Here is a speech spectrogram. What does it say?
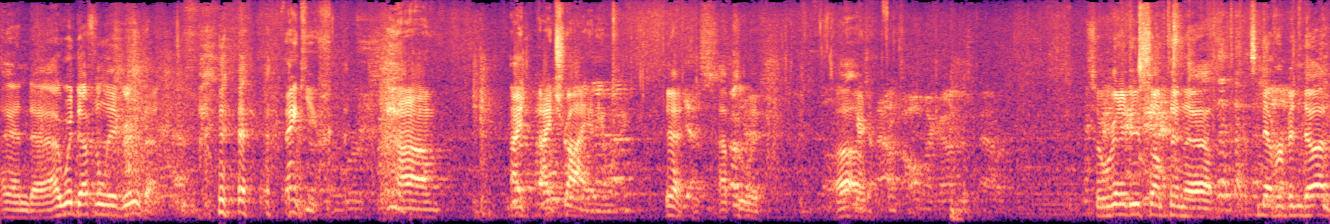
and uh, I would definitely agree with that. thank you. Um, I, I try anyway. Yeah, absolutely. Here, Uh-oh. So we're gonna do something uh, that's never been done.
